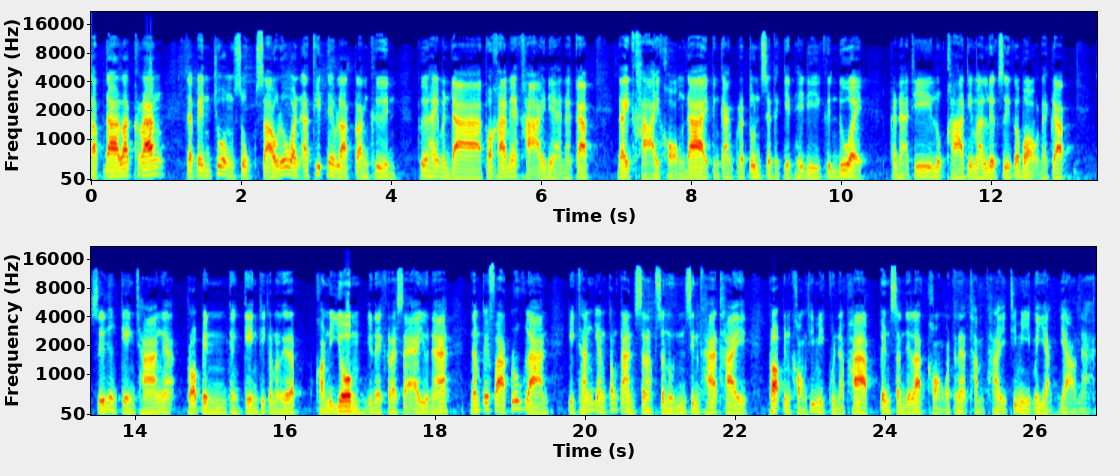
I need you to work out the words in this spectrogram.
สัปดาห์ละครั้ง จะเป็นช่วงศุกร์เสาร์หรือวันอาทิตย์ในเวลากลางคืนเพื่อให้บรรดาพ่อค้าแม่ขายเนี่ยนะครับได้ขายของได้เป็นการกระตุ้นเศรษฐกิจให้ดีขึ้นด้วย ขณะที่ลูกค้าที่มาเลือกซื้อก็บอกนะครับ ซื้อกางเกงช้างอะเพราะเป็นกางเกงที่กำลังได้รับความนิยมอยู่ในกระแสอยู่นะนำไปฝากลูกหลานอีกทั้งยังต้องการสนับสนุนสินค้าไทย เพราะเป็นของที่มีคุณภาพเป็นสัญลักษณ์ของวัฒนธรรมไทยที่มีมาอย่างยาวนาน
